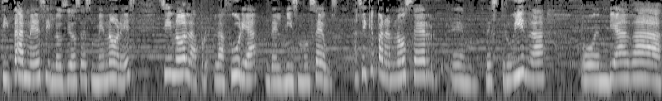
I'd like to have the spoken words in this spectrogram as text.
titanes y los dioses menores, sino la, furia del mismo Zeus. Así que para no ser em, destruida o enviada,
